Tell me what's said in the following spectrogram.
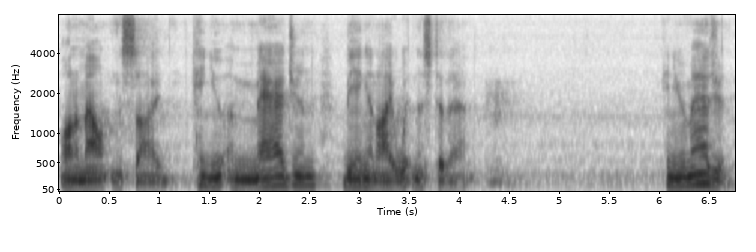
on a mountainside. Can you imagine being an eyewitness to that? Can you imagine?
